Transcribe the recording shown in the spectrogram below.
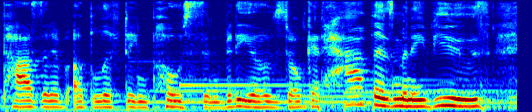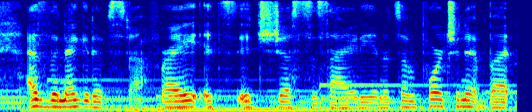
positive, uplifting posts and videos don't get half as many views as the negative stuff, right? It's it's just society and it's unfortunate, but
